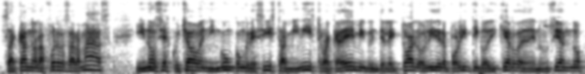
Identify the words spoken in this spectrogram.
sacando a las Fuerzas Armadas y no se ha escuchado en ningún congresista, ministro, académico, intelectual o líder político de izquierda denunciando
